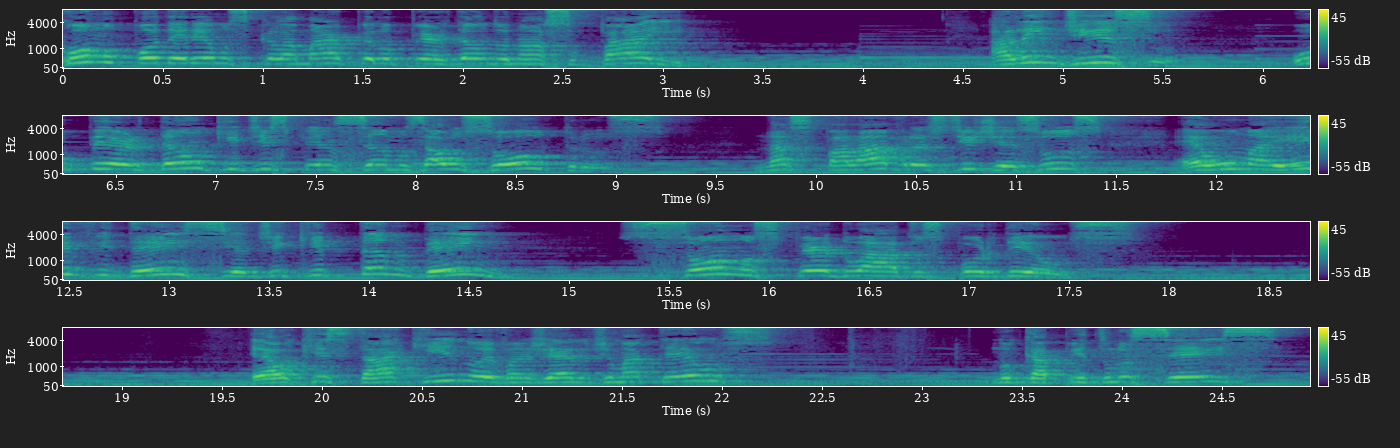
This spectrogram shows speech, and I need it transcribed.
como poderemos clamar pelo perdão do nosso Pai? Além disso, o perdão que dispensamos aos outros, nas palavras de Jesus, é uma evidência de que também somos perdoados por Deus. É o que está aqui no Evangelho de Mateus no capítulo 6,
